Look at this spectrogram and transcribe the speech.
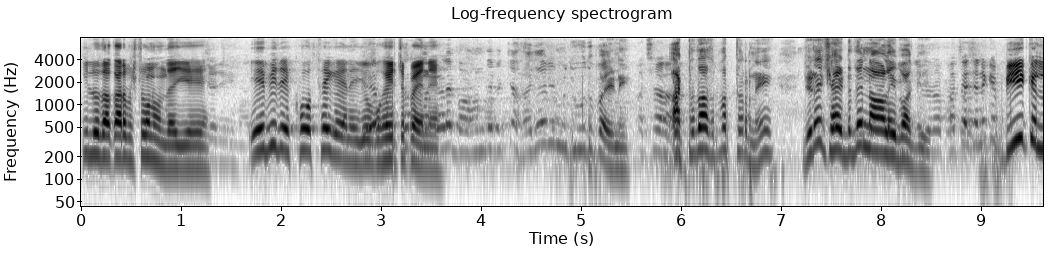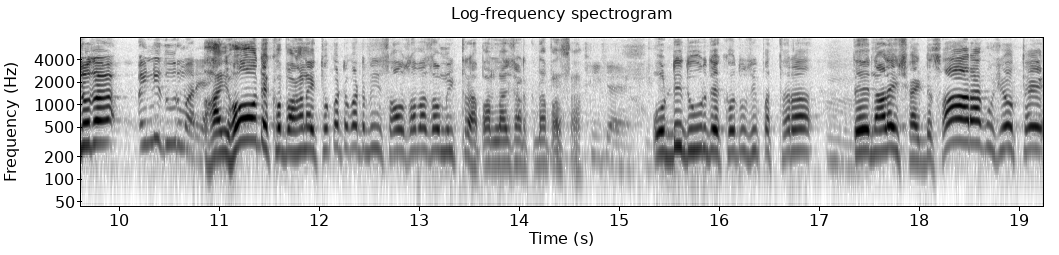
ਕਿਲੋ ਦਾ ਕਰਬ ਸਟੋਨ ਹੁੰਦਾ ਜੀ ਇਹ। ਇਹ ਵੀ ਦੇਖੋ ਉੱਥੇ ਗਏ ਨੇ ਜੋ ਬਖੇ ਚ ਪਏ ਨੇ। ਵਾਲੇ ਵਾਹਣ ਦੇ ਵਿੱਚ ਹਜੇ ਵੀ ਮੌਜੂਦ ਪਏ ਨੇ। 8-10 ਪੱਥਰ ਨੇ ਜਿਹੜੇ ਸ਼ੈੱਡ ਦੇ ਨਾਲ ਹੀ ਵਾਗੇ ਅੱਛਾ ਜਾਨੀ ਕਿ 20 ਕਿਲੋ ਦਾ ਇੰਨੀ ਦੂਰ ਮਾਰਿਆ। ਹਾਂਜੀ ਹੋ ਦੇਖੋ ਵਾਹਣ ਇੱਥੋਂ ਘੱਟੋ ਘੱਟ ਵੀ 100 ਸਵਾ 100 ਮੀਟਰ ਆ ਪਰਲਾ ਸੜਕ ਦਾ ਪਾਸਾ। ਠੀਕ ਹੈ। ਓਡੀ ਦੂਰ ਦੇਖੋ ਤੁਸੀਂ ਪੱਥਰ ਤੇ ਨਾਲੇ ਸ਼ੈੱਡ ਸਾਰਾ ਕੁਝ ਉੱਥੇ।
